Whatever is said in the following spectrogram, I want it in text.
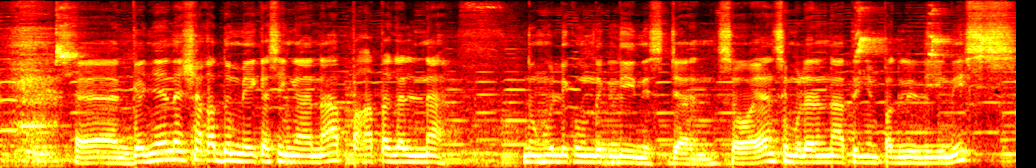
ayan, ganyan na siya kadumi kasi nga napakatagal na nung huli kong naglinis dyan. So, ayan, simulan na natin yung paglilinis.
